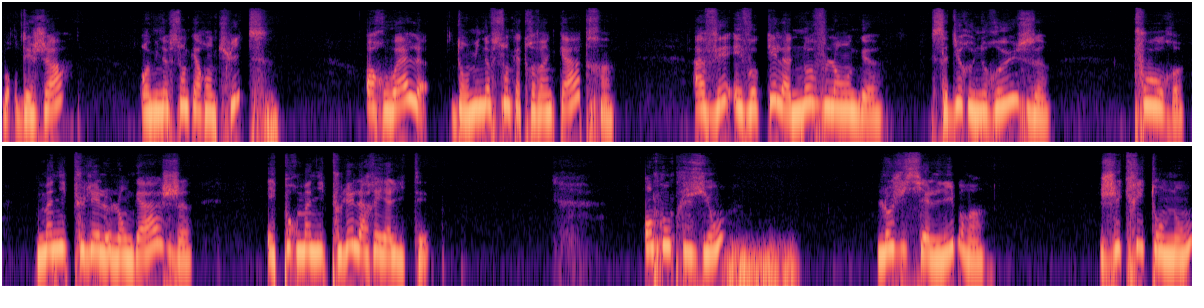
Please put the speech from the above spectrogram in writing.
Bon, déjà, en 1948, Orwell, dans 1984, avait évoqué la novlangue, c'est-à-dire une ruse pour manipuler le langage et pour manipuler la réalité. En conclusion, logiciel libre, j'écris ton nom,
